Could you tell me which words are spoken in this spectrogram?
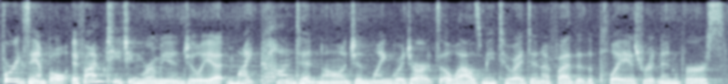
For example, if I'm teaching Romeo and Juliet, my content knowledge in language arts allows me to identify that the play is written in verse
